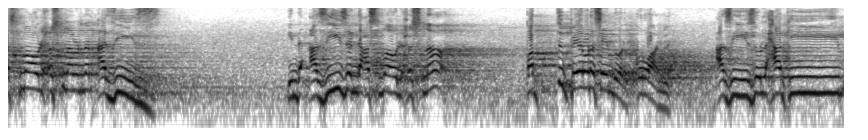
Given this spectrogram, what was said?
அஸ்மாவுல் ஹுஸ்னால் தான் அசீஸ். இந்த அசீஸ் என்ற அஸ்மாவுல் ஹுஸ்னா பத்து பேரோட சேர்ந்து வரும் குர்ஆன்ல. அசீசுல் ஹகீம்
